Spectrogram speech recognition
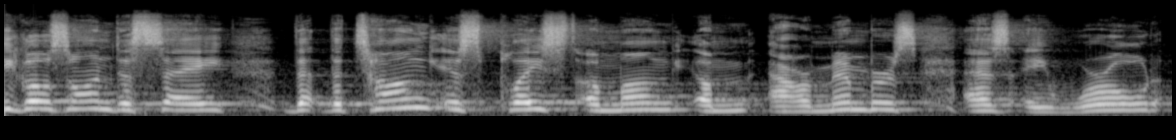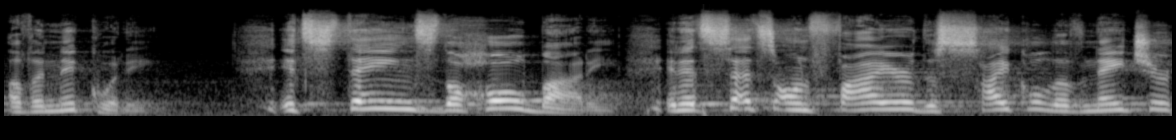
He goes on to say that the tongue is placed among um, our members as a world of iniquity. It stains the whole body, and it sets on fire the cycle of nature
